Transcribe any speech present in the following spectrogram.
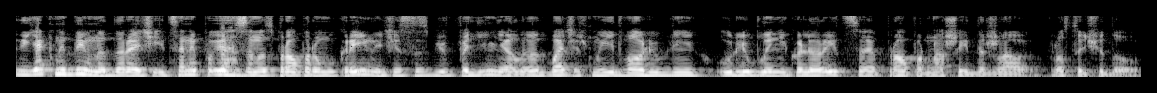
як не дивно, до речі, і це не пов'язано з прапором України чи це співпадіння, але от бачиш, мої два улюблені улюблені кольори це прапор нашої держави. Просто чудово.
